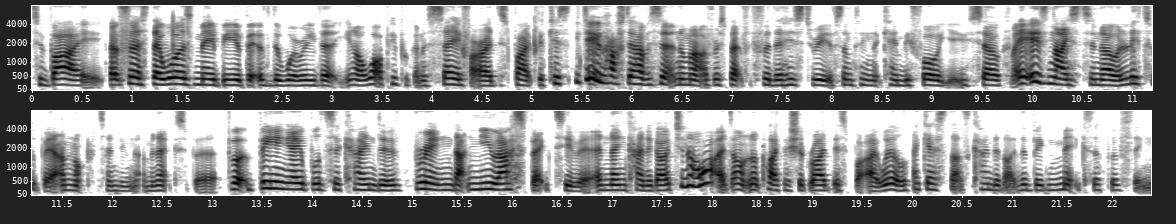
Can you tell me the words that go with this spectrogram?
to buy, at first there was maybe a bit of the worry that you know what are people going to say if I ride this bike because you do have to have a certain amount of respect for, for the history of something that came before you. So it is nice to know a little bit. I'm not pretending that I'm an expert, but being able to kind of bring that new aspect to it and then kind of go, do you know what? I don't look like I should ride this, but I will. I guess that's kind of like the big mix up of things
